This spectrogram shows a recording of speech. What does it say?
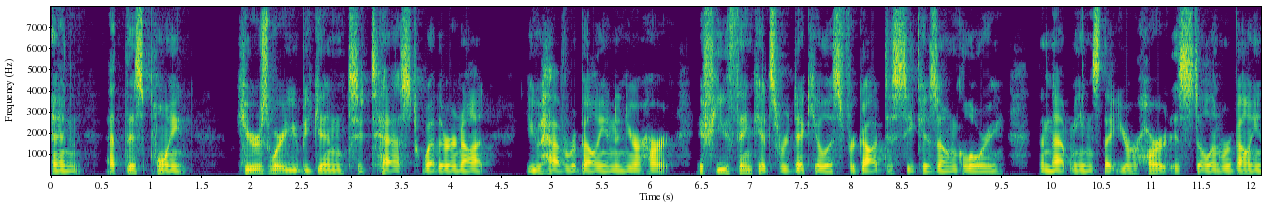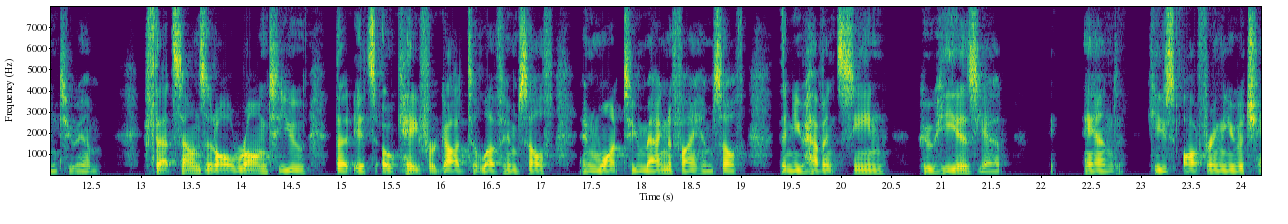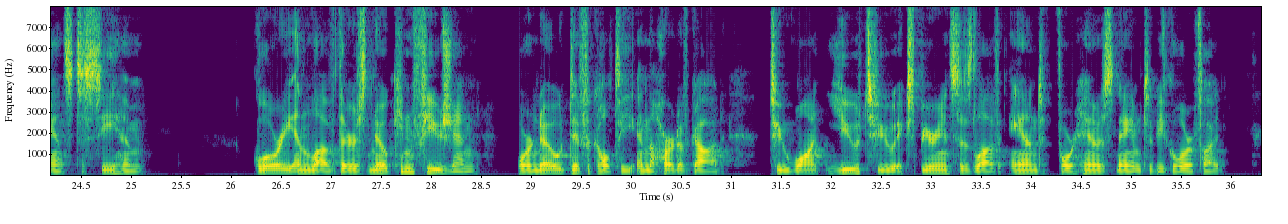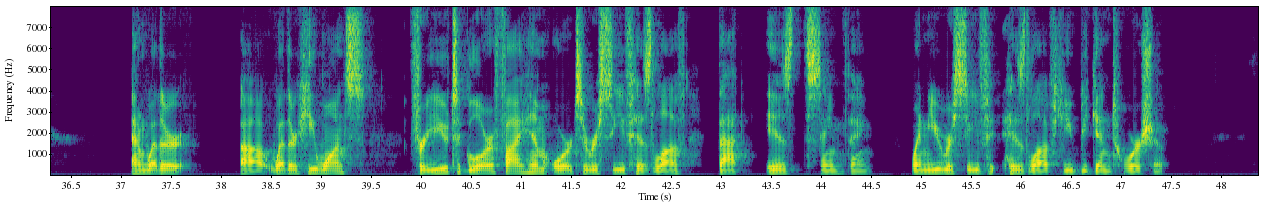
And at this point, here's where you begin to test whether or not you have rebellion in your heart. If you think it's ridiculous for God to seek his own glory, then that means that your heart is still in rebellion to him. If that sounds at all wrong to you, that it's okay for God to love himself and want to magnify himself, then you haven't seen who he is yet, and he's offering you a chance to see him. Glory and love, there is no confusion or no difficulty in the heart of God to want you to experience his love and for his name to be glorified. And whether uh, whether he wants for you to glorify him or to receive his love, that is the same thing. When you receive his love, you begin to worship.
